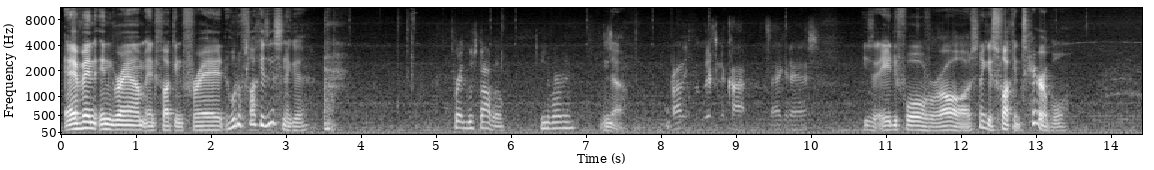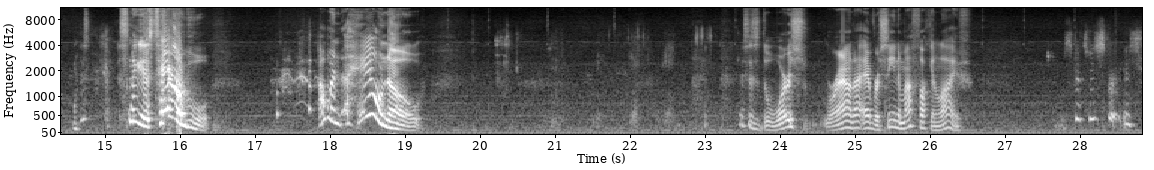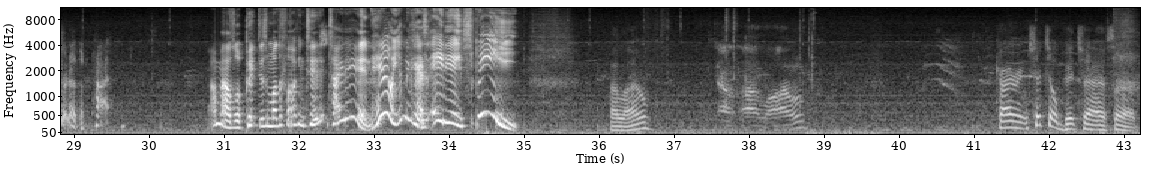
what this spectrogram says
Evan Engram and fucking Fred. Who the fuck is this nigga? Fred Gustavo. You never heard of him? No. Probably for lifting the cop, faggot ass. He's an 84 overall. This nigga's fucking terrible. This, this nigga is terrible. I wouldn't. Hell no. This is the worst round I ever seen in my fucking life. Straight, straight, straight, straight out the pot. I might as well pick this motherfucking t- tight end. Hell, your nigga has 88 speed. Hello? Uh, wow. Kyron, shut your bitch ass up.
